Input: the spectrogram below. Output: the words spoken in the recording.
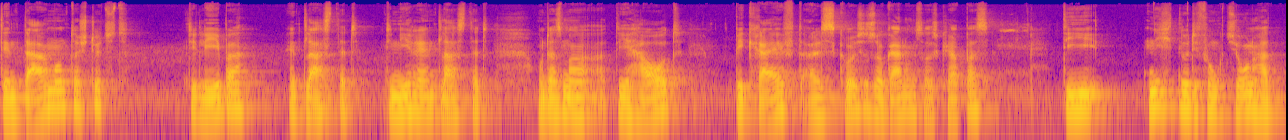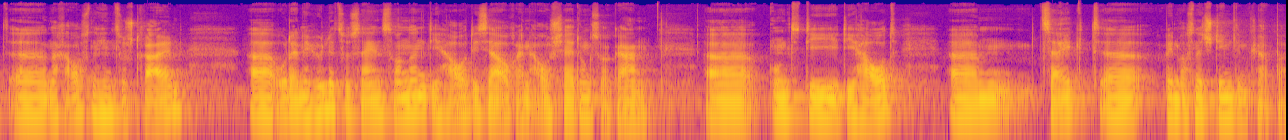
den Darm unterstützt, die Leber entlastet, die Niere entlastet und dass man die Haut begreift als größtes Organ unseres Körpers, die nicht nur die Funktion hat, äh, nach außen hin zu strahlen äh, oder eine Hülle zu sein, sondern die Haut ist ja auch ein Ausscheidungsorgan. Äh, und die, die Haut ähm, zeigt, wenn was nicht stimmt im Körper.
